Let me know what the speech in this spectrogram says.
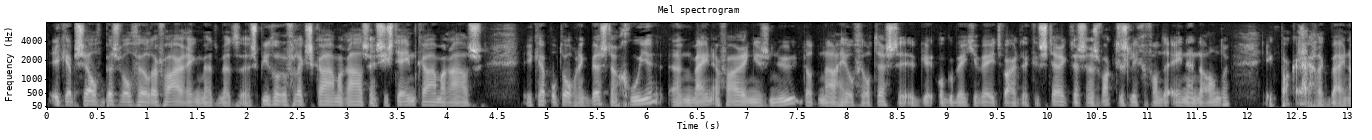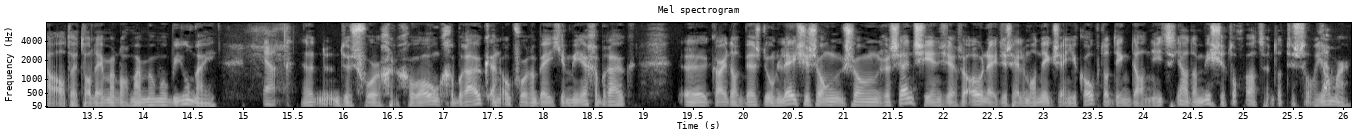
ik heb zelf best wel veel ervaring met, met eh, spiegelreflexcamera's en systeemcamera's. Ik heb op het ogenblik best een goede. En mijn ervaring is nu, dat na heel veel testen, ik ook een beetje weet waar de sterktes en zwaktes liggen van de een en de ander. Ik pak eigenlijk bijna altijd alleen maar nog maar mijn mobiel mee. Ja. Dus voor ge- gewoon gebruik en ook voor een beetje meer gebruik eh, kan je dat best doen. Lees je zo'n zo'n recensie en je zegt, oh nee, het is helemaal niks en je koopt dat ding dan niet, ja, dan mis je toch wat. En dat is toch jammer.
